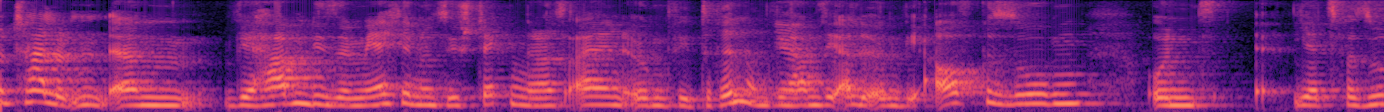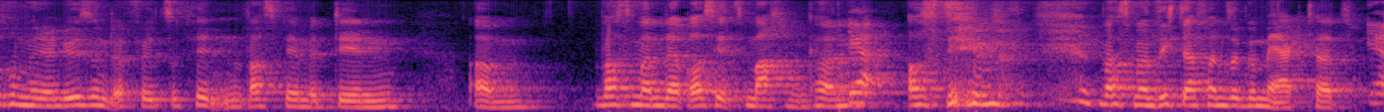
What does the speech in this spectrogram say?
Total. Und ähm, wir haben diese Märchen und sie stecken in uns allen irgendwie drin und wir ja. haben sie alle irgendwie aufgesogen und jetzt versuchen wir eine Lösung dafür zu finden, was wir mit denen, ähm, was man daraus jetzt machen kann, ja. aus dem, was man sich davon so gemerkt hat. Ja.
